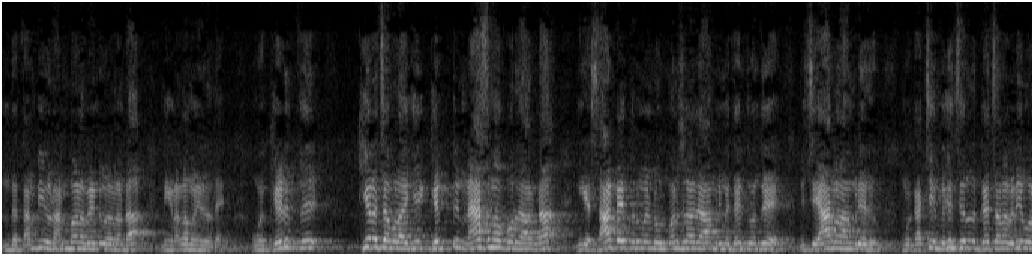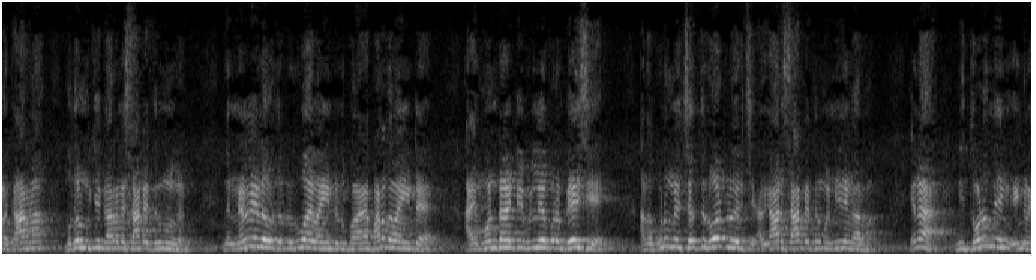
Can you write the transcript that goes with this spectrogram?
இந்த தம்பி ஒரு அன்பான வேண்டுகோள் என்னண்டா நீங்கள் நல்ல மனிதர் உங்க கெடுத்து கீரச்சம்பளாக்கி கெட்டு நாசமாக போறது யாருண்டா நீங்க சாட்டை திரும்ப ஒரு மனுஷனாக ஆக முடியுமே தெரிந்து வந்து நிச்சயம் யாருனாலும் ஆக முடியாது. உங்க கட்சியின் மிகச்சிறந்த பேச்சாளர் வெளியே போன காரணம். முதல் முக்கிய காரணமே சாட்டை திருமுருகன் இந்த நெல்லையில் ஒருத்தர் ரூபாய் வாங்கிட்டு முப்பதாயிரம் பணத்தை வாங்கிட்டு. அவன் மொண்டாட்டி வில்லேபுரம் பேசி அந்த குடும்பம் செத்து ரோட்டில் வச்சு அதுக்கு யாரும் சாட்டை திரும்ப நீதே காரணம்? ஏன்னா நீ தொடர்ந்து எங்க எங்களை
